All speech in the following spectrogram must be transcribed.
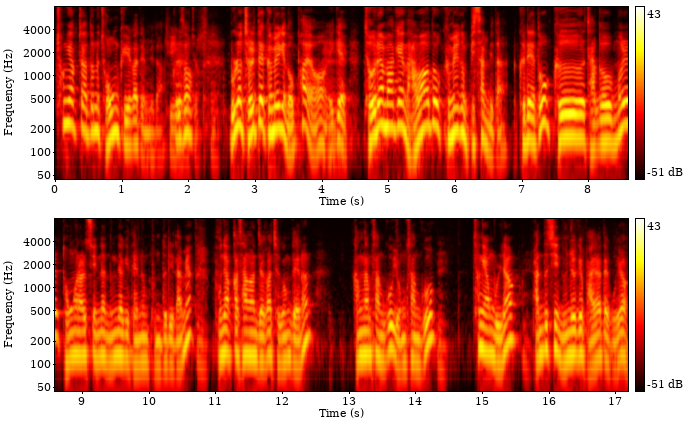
청약자들은 좋은 기회가 됩니다. 기회가 그래서 되죠. 네. 물론 절대 금액이 높아요. 음. 이게 저렴하게 나와도 금액은 비쌉니다. 그래도 그 자금을 동원할 수 있는 능력이 되는 분들이라면 음. 분양가 상한제가 적용되는 강남 3구, 용산구 음. 청약 물량 반드시 눈여겨 봐야 되고요.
